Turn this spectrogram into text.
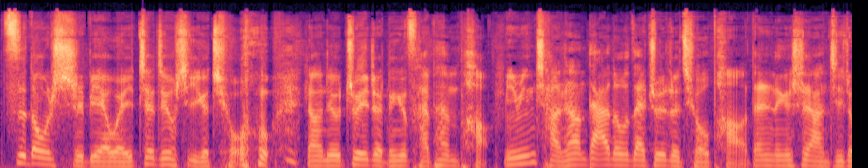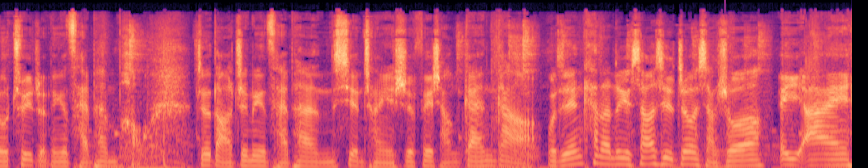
自动识别为这就是一个球，然后就追着那个裁判跑。明明场上大家都在追着球跑，但是那个摄像机就追着那个裁判跑，就导致那个裁判现场也是非常尴尬。我今天看到这个消息之后，想说 AI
